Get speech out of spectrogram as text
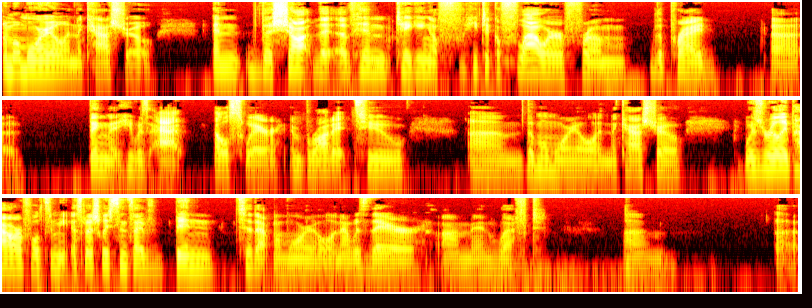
a memorial in the Castro, and the shot that of him taking a he took a flower from the Pride uh, thing that he was at elsewhere and brought it to um, the memorial in the Castro was really powerful to me, especially since I've been to that memorial and I was there um, and left um, uh,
